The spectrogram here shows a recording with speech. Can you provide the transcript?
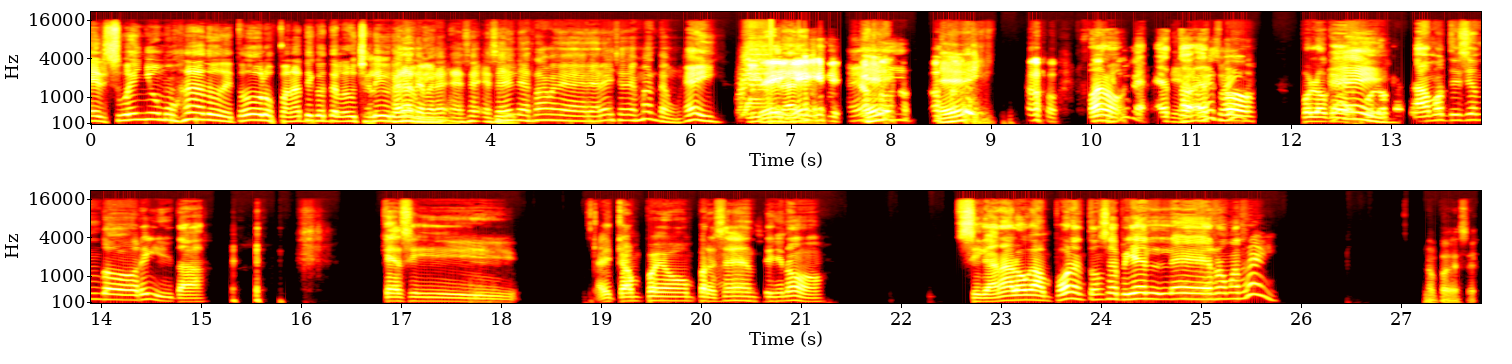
el sueño mojado de todos los fanáticos de la lucha libre. Espérate, pero ese, es el derrame de, de derecha de SmackDown. ¡Ey! Ey, Literal. ey, ey, ¡Ey! Bueno, esto, por lo que por lo que estábamos diciendo ahorita, que si el campeón presente y no, si gana Logan Paul, entonces pierde Roman Reigns, No puede ser.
